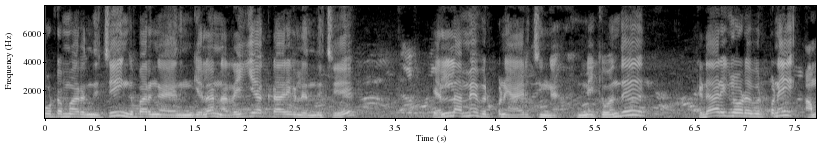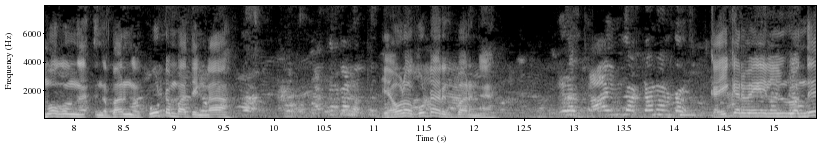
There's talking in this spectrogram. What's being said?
கூட்டமாக இருந்துச்சு. இங்கே பாருங்க இங்கெல்லாம் நிறையா கிடாரிகள் இருந்துச்சு. எல்லாமே விற்பனை ஆயிடுச்சுங்க இன்னைக்கு வந்து கிடாரிகளோட விற்பனை அமோகங்க. இங்கே பாருங்க கூட்டம் பார்த்தீங்களா எவ்வளோ கூட்டம் இருக்குது பாருங்க. கைக்கறவைகள் வந்து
